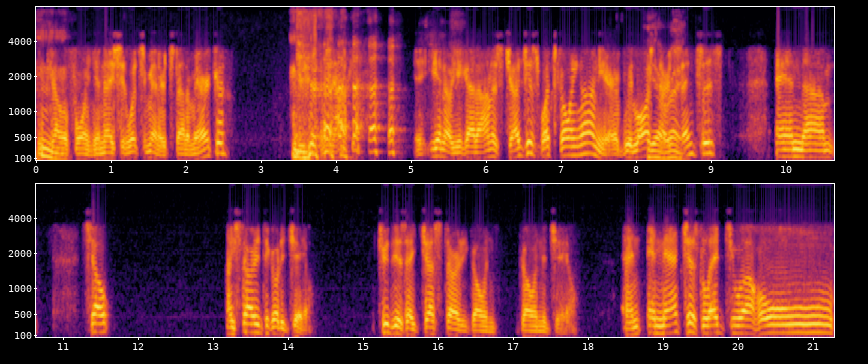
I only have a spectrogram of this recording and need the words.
in Hmm. California." And I said, "What's the matter? It's not America." I mean, you know, you got honest judges. What's going on here? Have we lost Yeah, our right. senses? And um, so I started to go to jail. Truth is, I just started going going to jail, and and that just led to a whole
